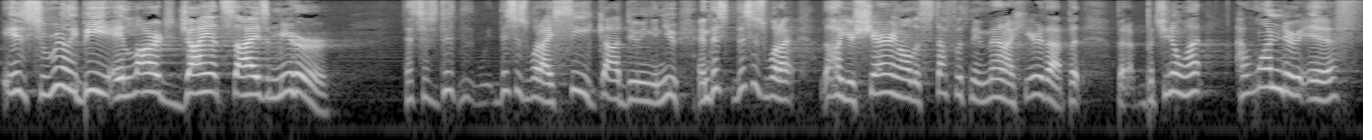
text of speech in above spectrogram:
is to really be a large, giant sized mirror. That says, this, this, is what I see God doing in you. And this, this is what I, oh, you're sharing all this stuff with me. Man, I hear that. But, but, but you know what? I wonder if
